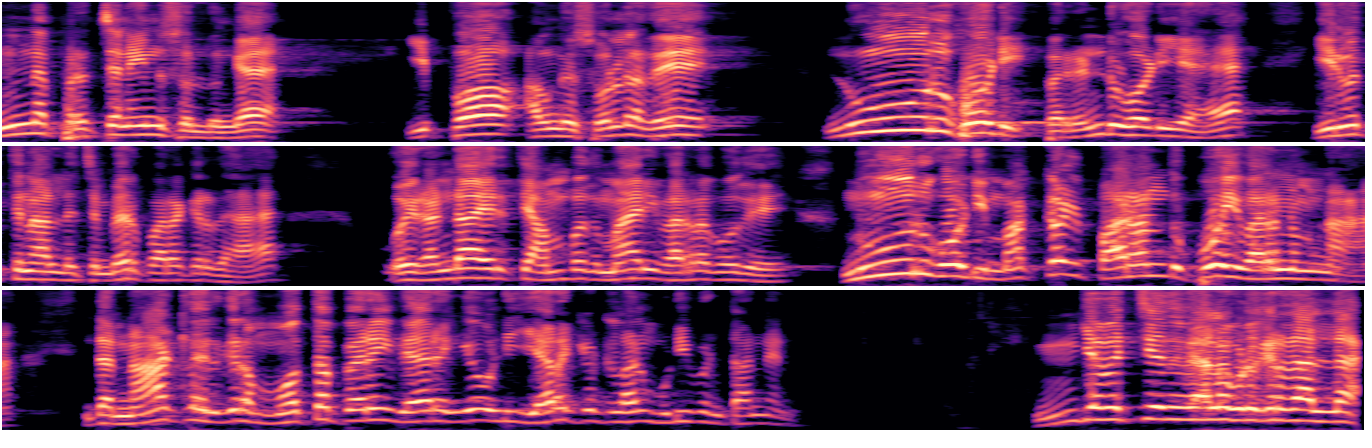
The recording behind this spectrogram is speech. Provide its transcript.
என்ன பிரச்சனைன்னு சொல்லுங்க. இப்போ அவங்க சொல்றது நூறு கோடி இப்ப ரெண்டு கோடிய இருபத்தி நாலு லட்சம் பேர் பறக்கிறத ஒரு ரெண்டாயிரத்தி ஐம்பது மாதிரி வர்ற போது நூறு கோடி மக்கள் பறந்து போய் வரணும்னா இந்த நாட்டில் இருக்கிற மொத்த பேரையும் வேற எங்கேயோ ஒன்று இறக்கி விட்டலான்னு முடிவு பண்ணிட்டான்னு இங்க வச்சு எதுவும் வேலை கொடுக்கறதா இல்லை.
